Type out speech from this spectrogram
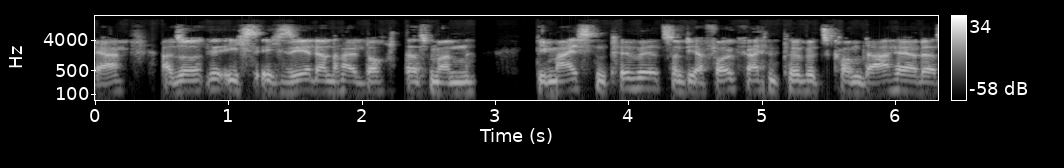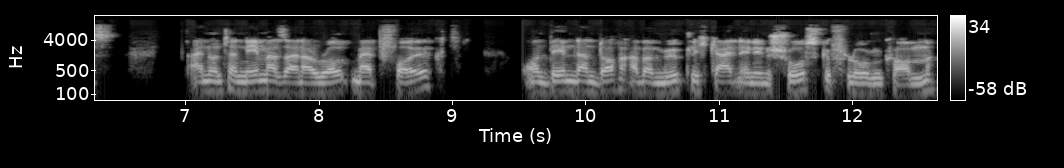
Ja, also ich, ich sehe dann halt doch, dass man die meisten Pivots und die erfolgreichen Pivots kommen daher, dass ein Unternehmer seiner Roadmap folgt und dem dann doch aber Möglichkeiten in den Schoß geflogen kommen,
